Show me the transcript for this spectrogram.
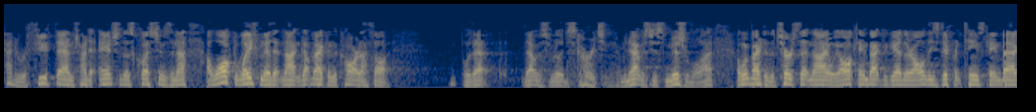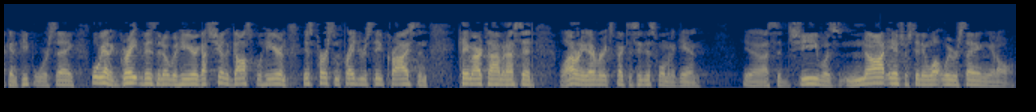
tried to refute that and tried to answer those questions. And I, I walked away from there that night and got back in the car and I thought, boy, that, that was really discouraging. I mean, that was just miserable. I, I went back to the church that night and we all came back together. All these different teams came back and people were saying, well, we had a great visit over here, got to share the gospel here and this person prayed to receive Christ and came our time and I said, well, I don't ever expect to see this woman again. You know, I said she was not interested in what we were saying at all.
